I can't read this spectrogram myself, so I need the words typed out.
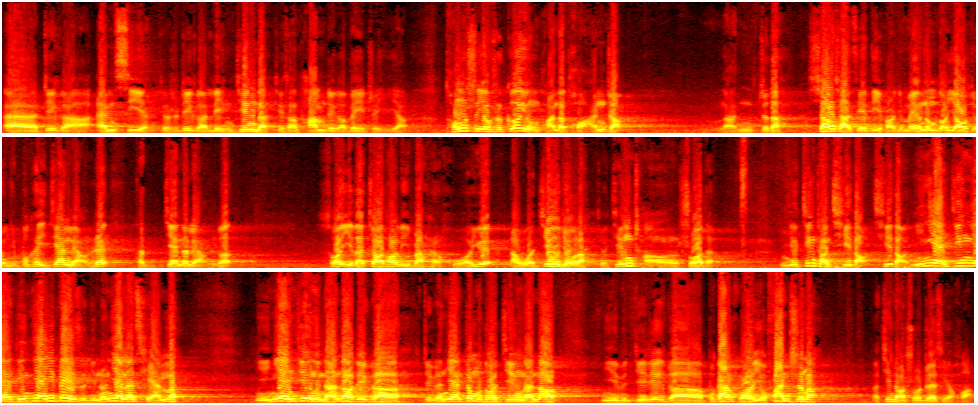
呃这个 MC，就是这个领经的，就像他们这个位置一样。同时又是歌咏团的团长。那你知道乡下这些地方就没有那么多要求，你不可以兼两任，他兼着两个。所以呢，教堂里边很活跃。那我舅舅呢，就经常说他，你就经常祈祷祈祷，你念经念经念一辈子，你能念来钱吗？你念经，你难道这个这个念这么多经，难道？你这这个不干活有饭吃吗？啊，经常说这些话，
